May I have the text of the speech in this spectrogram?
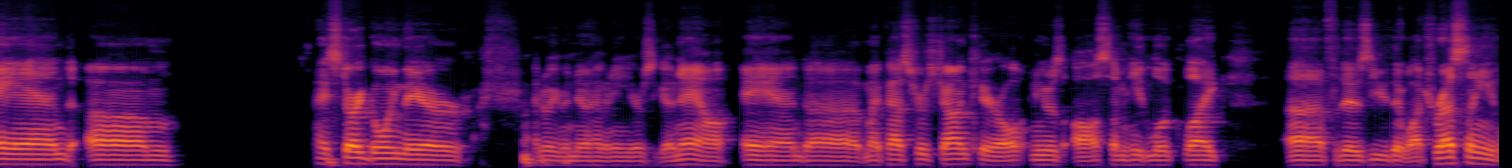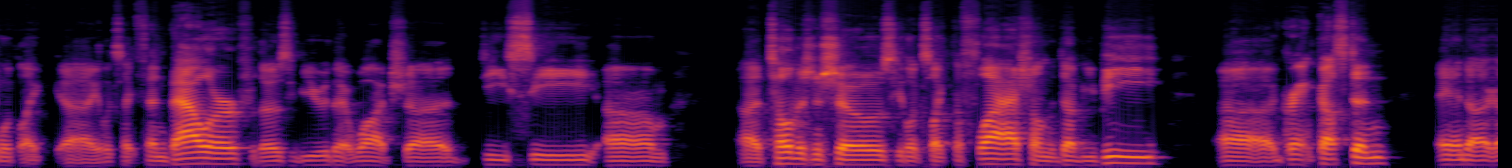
and um, I started going there. I don't even know how many years ago now. And uh, my pastor is John Carroll, and he was awesome. He looked like, uh, for those of you that watch wrestling, he looked like uh, he looks like Finn Balor. For those of you that watch uh, DC um, uh, television shows, he looks like the Flash on the WB. Uh, Grant Gustin, and uh,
